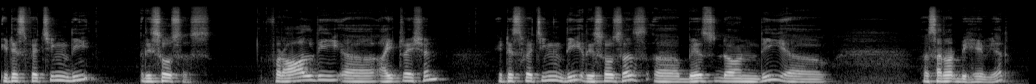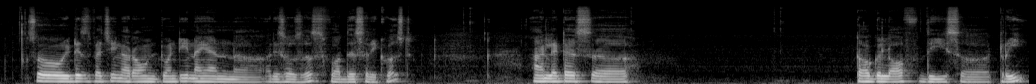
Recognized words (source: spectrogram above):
it is fetching the resources. For all the uh, iteration it is fetching the resources uh, based on the uh, server behavior. So it is fetching around 29 uh, resources for this request. And let us uh, toggle off this uh, tree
